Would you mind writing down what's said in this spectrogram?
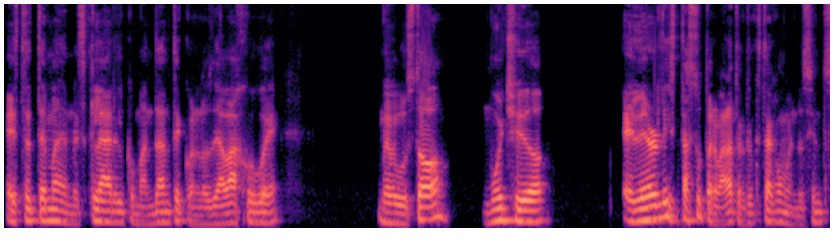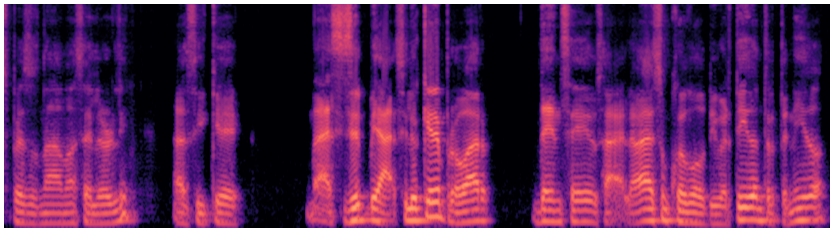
Este tema de mezclar el comandante con los de abajo, güey. Me gustó, muy chido. El early está súper barato, creo que está como en 200 pesos nada más el early. Así que, ah, si, si lo quieren probar, dense, o sea, la verdad es un juego divertido, entretenido.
